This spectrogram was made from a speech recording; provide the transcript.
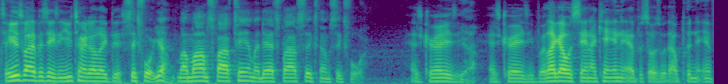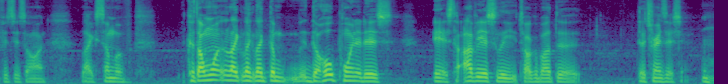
So he was five foot six, and you turned out like this. Six four. Yeah, my mom's five ten. My dad's five six, and I'm six four. That's crazy. Yeah. That's crazy. But like I was saying, I can't end the episodes without putting the emphasis on like some of because I want like like like the the whole point of this is to obviously talk about the the transition. Mm-hmm.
